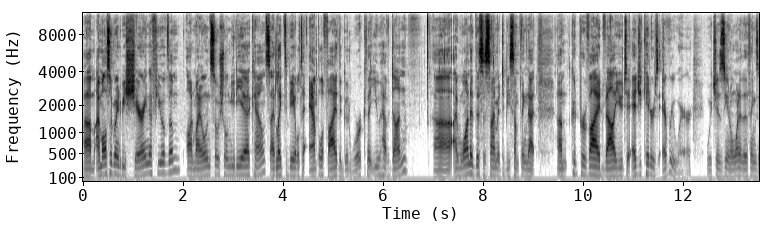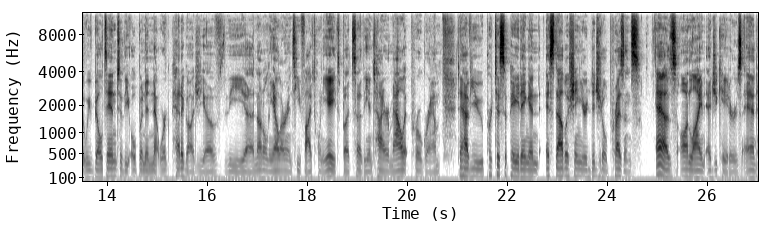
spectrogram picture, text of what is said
Um, I'm also going to be sharing a few of them on my own social media accounts. I'd like to be able to amplify the good work that you have done uh, I wanted this assignment to be something that um, could provide value to educators everywhere, which is you know one of the things that we've built into the open and network pedagogy of the uh, not only LRNT 528 but uh, the entire MALAT program to have you participating and establishing your digital presence as online educators and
